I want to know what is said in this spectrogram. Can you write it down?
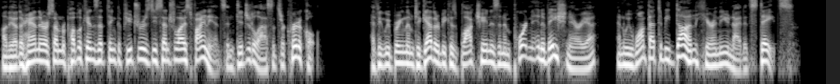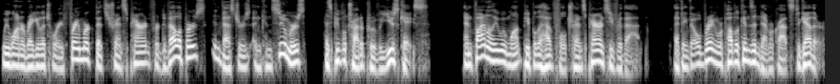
On the other hand, there are some Republicans that think the future is decentralized finance and digital assets are critical. I think we bring them together because blockchain is an important innovation area, and we want that to be done here in the United States. We want a regulatory framework that's transparent for developers, investors, and consumers as people try to prove a use case. And finally, we want people to have full transparency for that. I think that will bring Republicans and Democrats together.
